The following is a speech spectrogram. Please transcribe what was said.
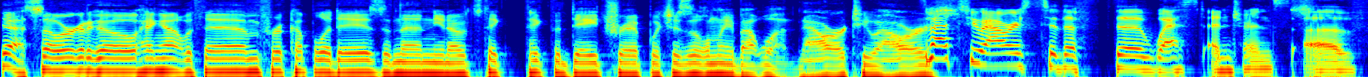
Yeah, so we're gonna go hang out with them for a couple of days, and then you know take take the day trip, which is only about what an hour or two hours. It's about two hours to the the west entrance of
